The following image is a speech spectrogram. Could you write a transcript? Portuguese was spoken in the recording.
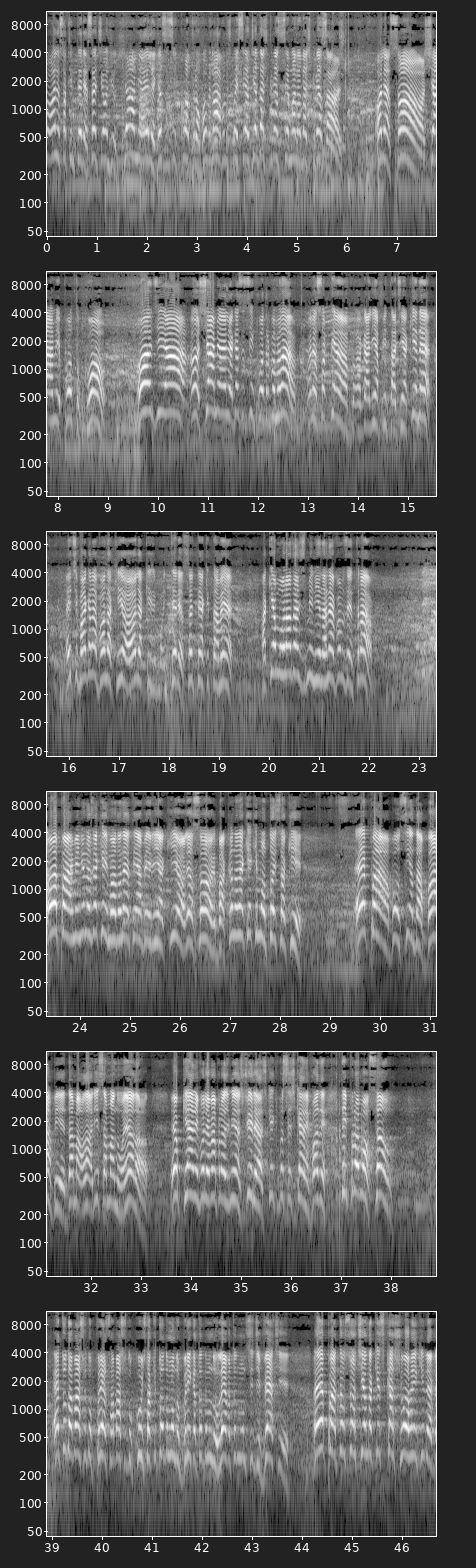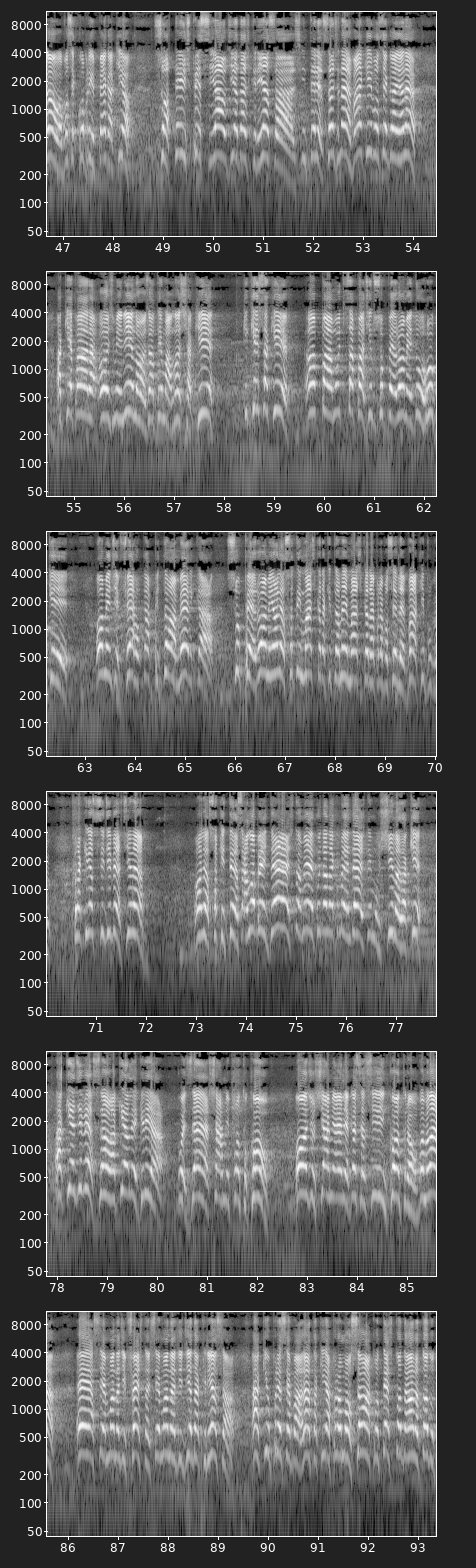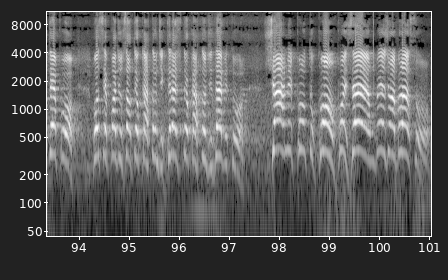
Olha só que interessante onde o charme e a elegância se encontram. Vamos lá, vamos conhecer o Dia das Crianças, Semana das Crianças. Olha só, charme.com, onde a, o charme e a elegância se encontram. Vamos lá, olha só que tem a, a galinha pintadinha aqui, né? A gente vai gravando aqui, ó. olha que interessante, tem aqui também. Aqui é o mural das meninas, né? Vamos entrar. Opa, as meninas é quem manda, né? Tem a abelhinha aqui, olha só, bacana, né? Quem é que montou isso aqui? Epa, bolsinha da Barbie, da Larissa Manuela. Eu quero, vou levar para as minhas filhas. O que, que vocês querem? Podem. Tem promoção. É tudo abaixo do preço, abaixo do custo. Aqui todo mundo brinca, todo mundo leva, todo mundo se diverte. Epa, estão sorteando aqui esse cachorro, hein? Que legal. Você compra e pega aqui, ó. Sorteio especial Dia das Crianças. Interessante, né? Vai que você ganha, né? Aqui é para os meninos. Já tem uma lancha aqui. Que que é isso aqui? Opa, muito sapatinho do super-homem, do Hulk, Homem de Ferro, Capitão América, Super-Homem, olha só, tem máscara aqui também, máscara para você levar aqui para criança se divertir, né? Olha só que interessante. Alô, Ben 10 também, cuidado aí com o Ben 10, tem mochilas aqui. Aqui é diversão, aqui é alegria. Pois é, charme.com, onde o charme e a elegância se encontram. Vamos lá? É a semana de festas, semana de dia da criança. Aqui o preço é barato, aqui a promoção acontece toda hora, todo tempo. Você pode usar o teu cartão de crédito, teu cartão de débito. Charme.com, pois é, um beijo, um abraço.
